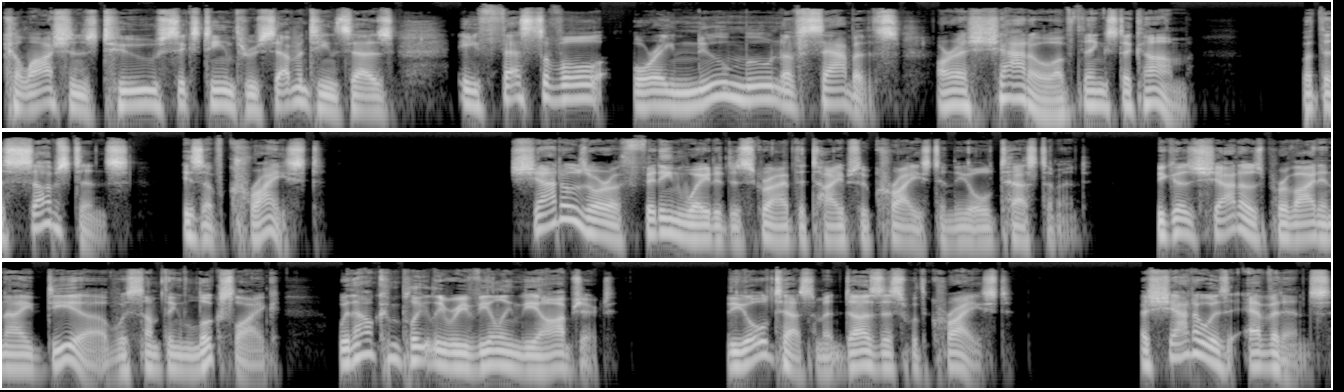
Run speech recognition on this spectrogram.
Colossians 2 16 through 17 says, A festival or a new moon of Sabbaths are a shadow of things to come, but the substance is of Christ. Shadows are a fitting way to describe the types of Christ in the Old Testament, because shadows provide an idea of what something looks like without completely revealing the object. The Old Testament does this with Christ. A shadow is evidence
